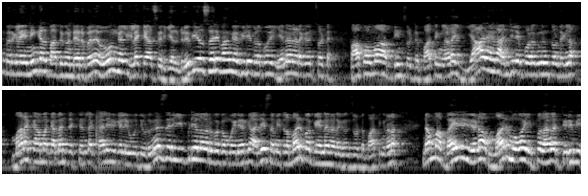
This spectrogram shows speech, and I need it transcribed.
நண்பர்களை நீங்கள் பார்த்து கொண்டே இருப்பது உங்கள் இலக்கியாசிரியர்கள் ரிவ்யூ. சரி வாங்க வீடியோக்குள்ள போய் என்ன நடக்குதுன்னு சொல்லிட்டு பாப்போமா அப்படின்னு சொல்லிட்டு பாத்தீங்களா யார் யாரும் அஞ்சலி போடணும்னு சொல்றீங்களா? மறக்காம கமெண்ட் செக்ஷன்ல கழுவி கழுவி ஊத்தி விடுங்க. சரி இப்படி எல்லாம் ஒரு பக்கம் போயின்னு இருக்கு. அதே சமயத்துல மறுபக்கம் என்ன நடக்குதுன்னு சொல்லிட்டு பாத்தீங்கன்னா நம்ம பைரவியோட மறுமுகம் இப்பதாங்க திரும்பி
